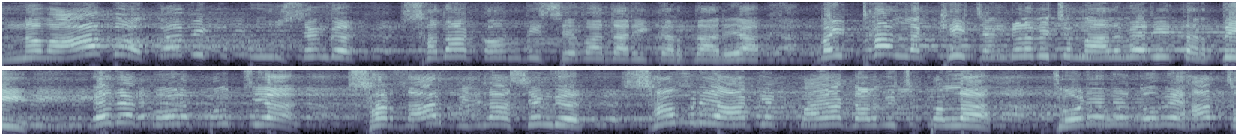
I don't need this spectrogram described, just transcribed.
ਨਵਾਬ ਹੋ ਕੇ ਵੀ ਕਪੂਰ ਸਿੰਘ ਸਦਾ ਕੌਮ ਦੀ ਸੇਵਾਦਾਰੀ ਕਰਦਾ ਰਿਹਾ। ਬੈਠਾ ਲੱਖੀ ਜੰਗਲ ਵਿੱਚ ਮਾਲਵੇ ਦੀ ਧਰਤੀ ਇਹਦੇ ਕੋਲ ਪਹੁੰਚਿਆ। ਸਰਦਾਰ ਬਿਜਲਾ ਸਿੰਘ ਸਾਹਮਣੇ ਆ ਕੇ ਪਾਇਆ ਗਲ ਵਿੱਚ ਪੱਲਾ। ਜੋੜੇ ਨੇ ਦੋਵੇਂ ਹੱਥ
